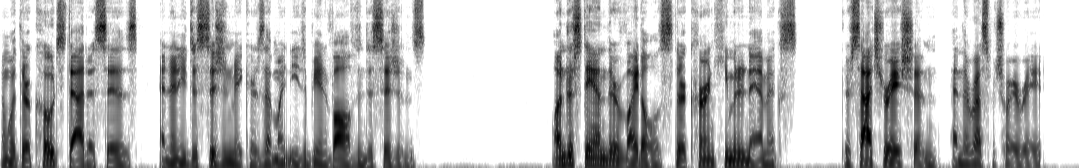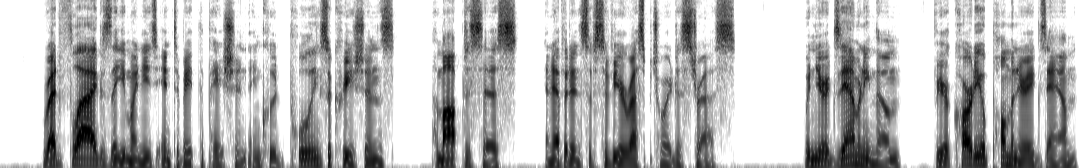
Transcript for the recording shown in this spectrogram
and what their code status is, and any decision makers that might need to be involved in decisions. Understand their vitals, their current hemodynamics, their saturation, and their respiratory rate. Red flags that you might need to intubate the patient include pooling secretions, hemoptysis, and evidence of severe respiratory distress. When you're examining them, for your cardiopulmonary exam,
